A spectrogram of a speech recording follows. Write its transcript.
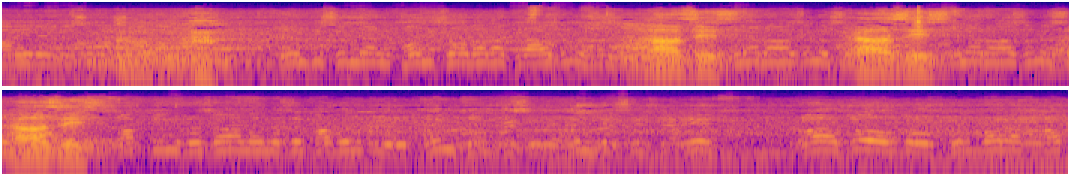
ahir eylesin inşallah. Kendisinden komşu olarak razı mısınız? Razıyız. Yine razı mısınız? Razıyız. Yine razı mısınız? Razıyız. Rabbim rızalığınızı kabul buyurup hem kendisini hem de sizleri razı olduğu kullar olarak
